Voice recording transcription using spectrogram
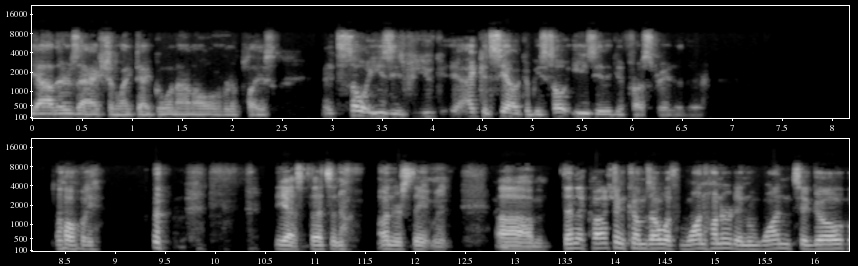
yeah, there's action like that going on all over the place. It's so easy. You, I could see how it could be so easy to get frustrated there. Oh, yeah. yes, that's an understatement. Um, then the caution comes out with 101 to go.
